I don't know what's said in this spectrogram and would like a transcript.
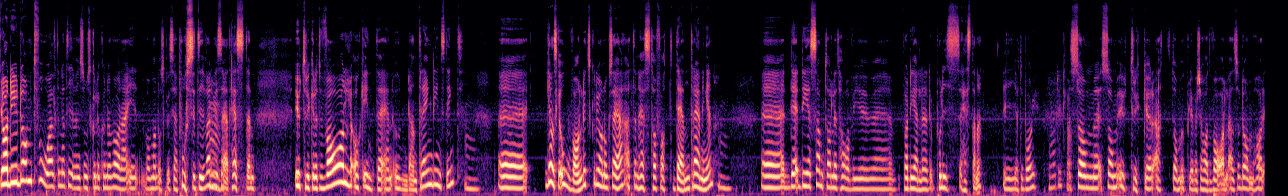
Ja, det är ju de två alternativen som skulle kunna vara i vad man då skulle säga positiva, det Mm. vill säga att hästen uttrycker ett val och inte en undanträngd instinkt. mm, Eh, ganska ovanligt skulle jag nog säga att en häst har fått den träningen. mm, Eh, det, det samtalet har vi ju eh, vad det gäller polishästarna i Göteborg. ja. Som, som uttrycker att de upplever sig ha ett val. Alltså de har,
